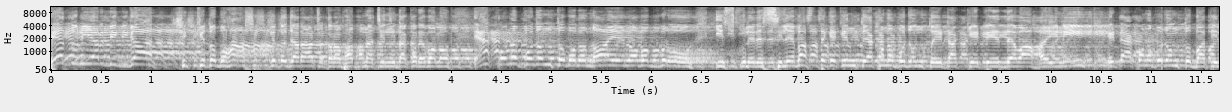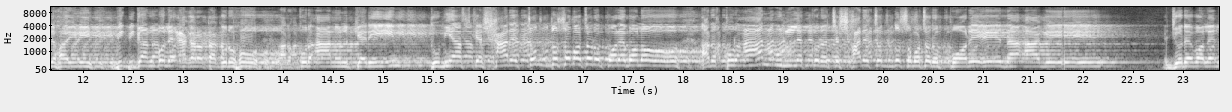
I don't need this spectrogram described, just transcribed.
হে দুনিয়ার বিজ্ঞান, শিক্ষিত মহা শিক্ষিত যারা আছে, তারা ভাবনা, চিন্তা করে বলো, এখনও পর্যন্ত বলো নয় নবগ্রহ। স্কুলের সিলেবাস থেকে কিন্তু এখনও পর্যন্ত এটা কেটে দেওয়া হয়নি, এটা এখনও পর্যন্ত বাতিল হয়নি। বিজ্ঞান বলে এগারোটা গ্রহ, আর কোরআনুল করিম, তুমি আজকে সাড়ে চোদ্দশো বছর পরে বলো, আর কোরআন উল্লেখ করেছে সাড়ে চোদ্দশো বছর পরে না আগে। জোরে বলেন।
